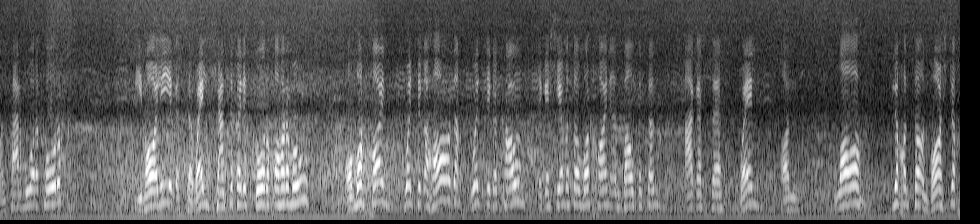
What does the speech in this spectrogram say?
an fear mór ag comhrac. Uíbh Fháilí agus, bhuel, seans a gcuirfidh scór a chluthar amú. Ó Murcháin buailte go hard ach buailte go cam aige Séamus Ó Murcháin an babhta san agus, bhuel, an lá. fliuch anso an bháisteach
